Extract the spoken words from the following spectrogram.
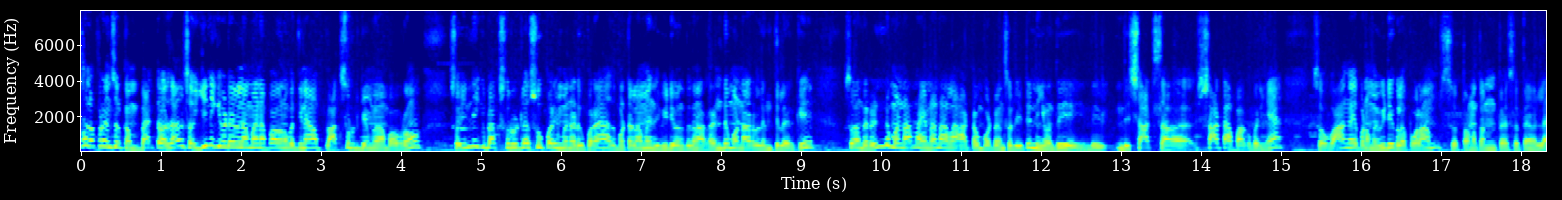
Hello friends welcome back to our so இன்னைக்கு வீடியோவில் நம்ம என்ன பார்க்கணும் பார்த்தீங்கன்னா பிளாக் சூட் கேமில் தான் பார்க்குறோம் ஸோ இன்னைக்கு பிளாக் சூட்டில் சூப்பர் ஹியூமன் எடுக்க போகிறேன் அது மட்டும் இல்லாமல் இந்த வீடியோ வந்து பார்த்தீங்கன்னா ரெண்டு மணி நேரம் லென்த்தில் இருக்குது ஸோ அந்த ரெண்டு மணி நேரம் நான் என்னென்ன ஆட்டம் போட்டேன்னு சொல்லிட்டு நீங்கள் வந்து இந்த இந்த ஷார்ட்ஸாக ஷார்ட்டாக பார்க்க போகிறீங்க ஸோ வாங்க இப்போ நம்ம வீடியோக்குள்ளே போகலாம். ஸோ தொண தொண்ணு பேச தேவையில்ல.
